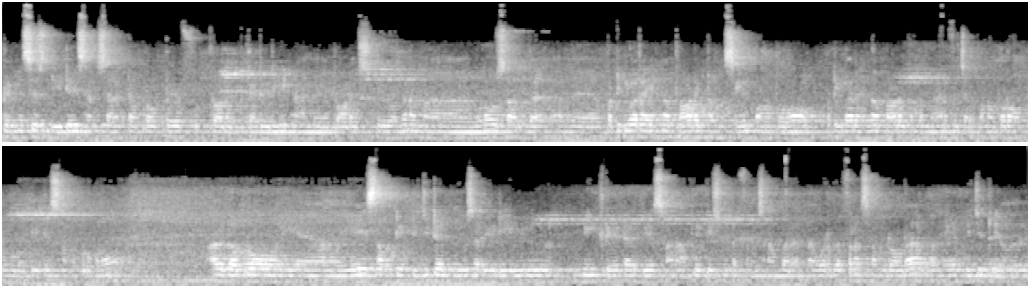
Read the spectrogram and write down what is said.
premises details and select appropriate food product category and products இது வந்து நம்ம உணவு சார்ந்த அந்த பர்டிகுலராக என்ன ப்ராடக்ட் நம்ம சேல் பண்ண போகிறோம் பர்டிகுலராக என்ன ப்ராடக்ட் நம்ம மேனுஃபேக்சர் பண்ண போகிறோம் அப்படிங்கிற டீட்டெயில்ஸ் நம்ம கொடுக்கணும். அதுக்கப்புறம் a seventeen digital user ID will be creator base on application reference number அந்த ஒரு ரெஃபரன்ஸ் நம்பரோட அந்த நேம் டிஜிட்டல் ஒரு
